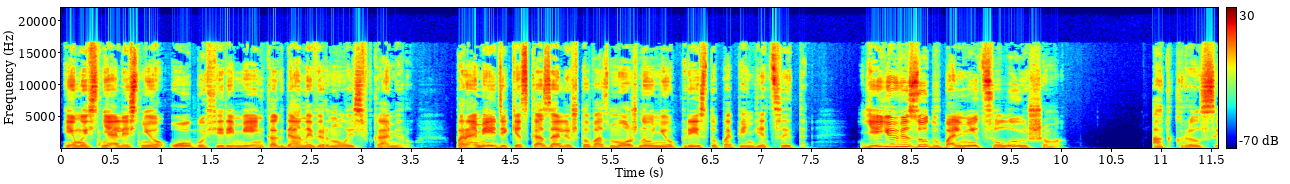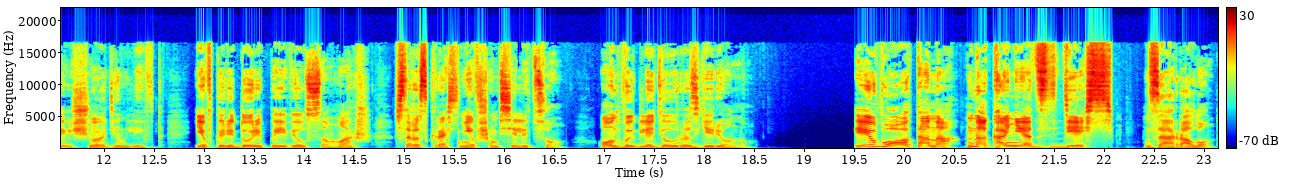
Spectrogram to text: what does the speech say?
и мы сняли с нее обувь и ремень, когда она вернулась в камеру. Парамедики сказали, что, возможно, у нее приступ аппендицита. Ее везут в больницу Луишема. Открылся еще один лифт, и в коридоре появился Марш с раскрасневшимся лицом. Он выглядел разъяренным. «И вот она, наконец, здесь!» — заорал он.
